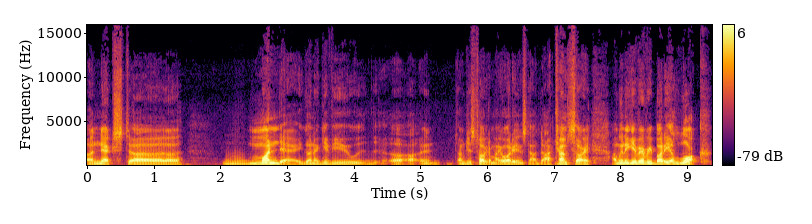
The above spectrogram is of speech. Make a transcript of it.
uh, next uh, Monday going to give you, uh, uh, I'm just talking to my audience now, Doctor. I'm sorry. I'm going to give everybody a look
